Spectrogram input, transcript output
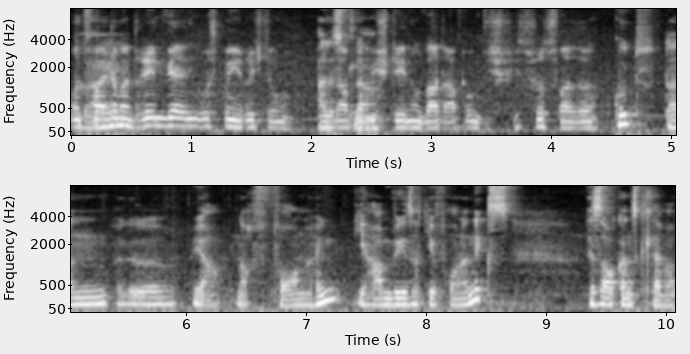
Und drei. zweite Mal drehen wir in die ursprüngliche Richtung. Alles da klar. ich stehen und warte ab und die Sch- Schlussphase. Gut, dann äh, ja, nach vorne hin. Die haben, wie gesagt, hier vorne nix. Ist auch ganz clever.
